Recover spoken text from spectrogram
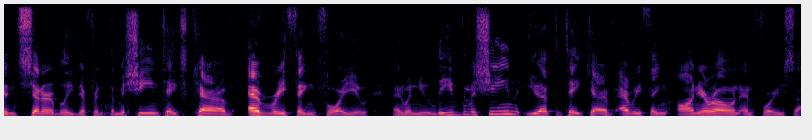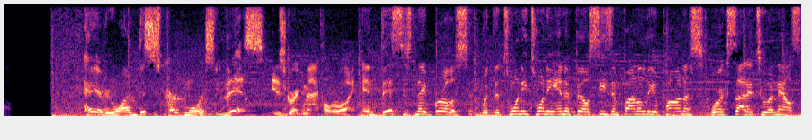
Considerably different. The machine takes care of everything for you. And when you leave the machine, you have to take care of everything on your own and for yourself. Hey everyone, this is Kirk Morrison. This is Greg McElroy. And this is Nate Burleson. With the 2020 NFL season finally upon us, we're excited to announce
